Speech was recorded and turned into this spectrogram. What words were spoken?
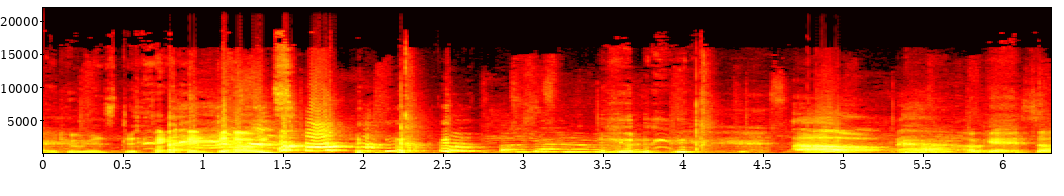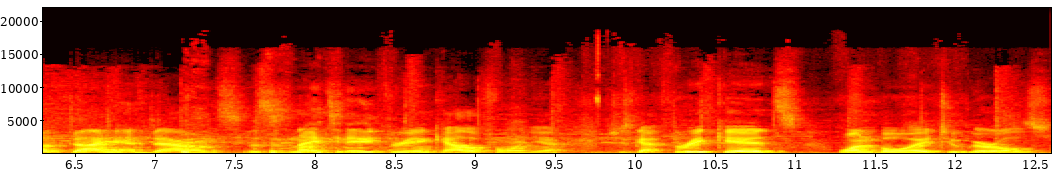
right, who is Diane Downs? oh, okay. So Diane Downs. This is 1983 in California. She's got three kids: one boy, two girls.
